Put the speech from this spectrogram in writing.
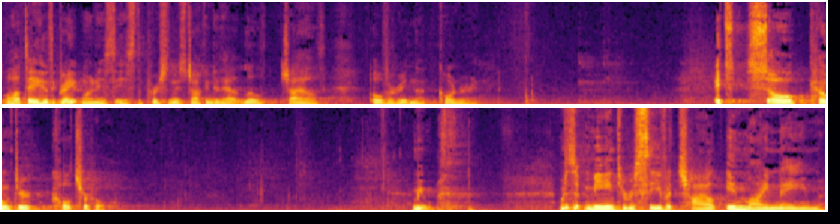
well, I'll tell you who the great one is, is the person that's talking to that little child over in the corner. It's so countercultural. I mean, what does it mean to receive a child in my name?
